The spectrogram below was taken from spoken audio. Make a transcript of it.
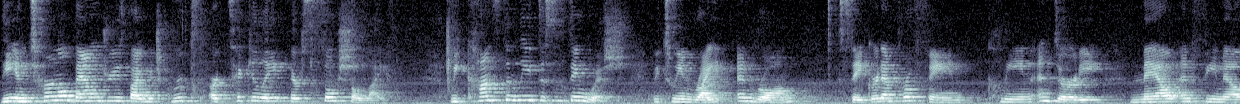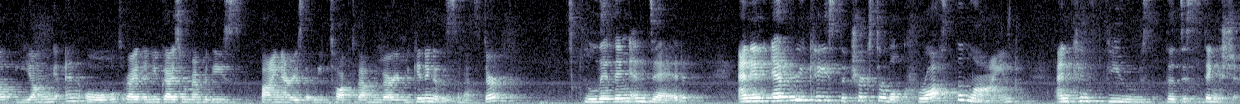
the internal boundaries by which groups articulate their social life. We constantly distinguish between right and wrong, sacred and profane, clean and dirty, male and female, young and old, right? And you guys remember these binaries that we talked about in the very beginning of the semester, living and dead. And in every case, the trickster will cross the line and confuse the distinction.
